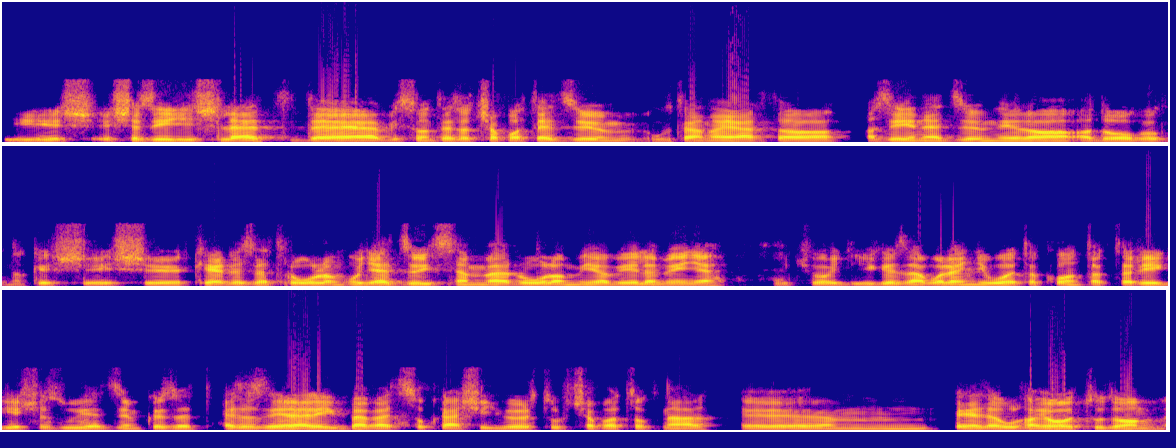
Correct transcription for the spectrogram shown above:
és, és ez így is lett, de viszont ez a csapat edzőm utána járt a, az én edzőmnél a, a dolgoknak, és, és kérdezett rólam, hogy edzői szemmel rólam mi a véleménye úgyhogy igazából ennyi volt a kontakt a régi és az új edzőm között. Ez azért elég bevett szokás így World Tour csapatoknál. Üm, például, ha jól tudom,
